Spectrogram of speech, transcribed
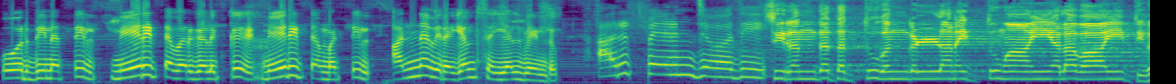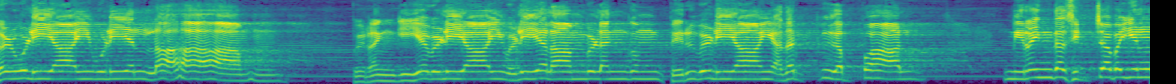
ஓர் தினத்தில் நேரிட்டவர்களுக்கு நேரிட்ட மட்டில் அன்ன விரயம் செய்யல் வேண்டும். அருட்பெருஞ்சோதி. சிறந்த தத்துவங்கள் அனைத்துமாய் அளவாய் திகழ்வொளியாய் ஒளியெல்லாம் பிறங்கிய வெளியாய் வெளியலாம் விளங்கும் பெருவெளியாய் அதற்கு அப்பால் நிறைந்த சிற்றபையில்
